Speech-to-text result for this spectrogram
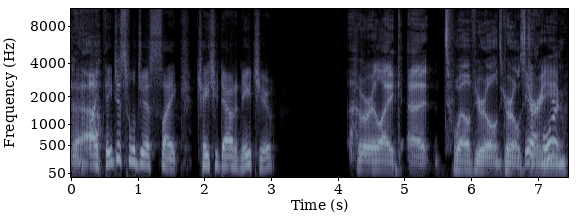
Yeah. like they just will just like chase you down and eat you. who are like a twelve year old girl's Yeah, or- dream.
